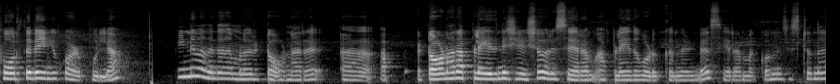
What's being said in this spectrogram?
ഫോർത്ത് ഡേ എനിക്ക് കുഴപ്പമില്ല. പിന്നെ വന്നിട്ട് നമ്മളൊരു ടോണർ ടോണർ അപ്ലൈ ചെയ്തതിന് ശേഷം ഒരു സിറം അപ്ലൈ ചെയ്ത് കൊടുക്കുന്നുണ്ട്. സിറം ഒക്കെ ഒന്ന് ജസ്റ്റ് ഒന്ന്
